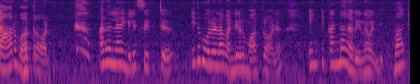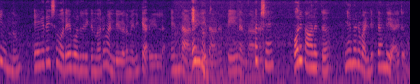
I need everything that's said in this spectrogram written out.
താറ് മാത്രമാണ്. അതല്ല എങ്കിൽ സ്വിഫ്റ്റ് ഇതുപോലുള്ള വണ്ടികൾ മാത്രമാണ് എനിക്ക് കണ്ടാൽ അറിയുന്ന വണ്ടി. ബാക്കിയൊന്നും ഏകദേശം ഒരേപോലെ ഇരിക്കുന്ന ഒരു വണ്ടികളും എനിക്കറിയില്ല. എന്താണ് ഏതാണ് പേരെന്താണ്? പക്ഷേ ഒരു കാലത്ത് ഞാനൊരു വണ്ടിപ്രാന്തിയായിരുന്നു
